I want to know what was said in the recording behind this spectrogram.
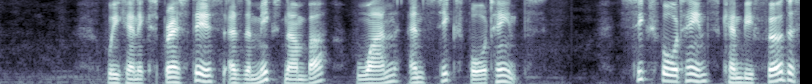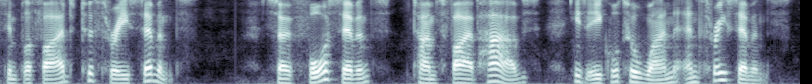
We can express this as the mixed number 1 and 6 fourteenths. 6 fourteenths can be further simplified to 3 sevenths. So 4 sevenths times 5 halves is equal to 1 and 3 sevenths.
